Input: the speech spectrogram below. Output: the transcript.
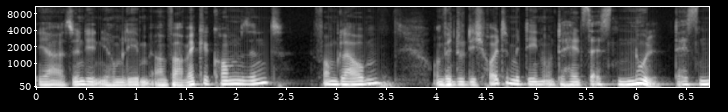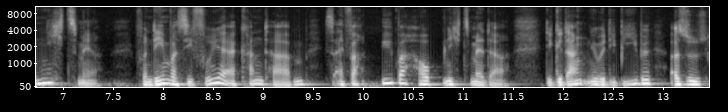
ja, Sünde in ihrem Leben einfach weggekommen sind vom Glauben. Und wenn du dich heute mit denen unterhältst, da ist null, da ist nichts mehr. Von dem, was sie früher erkannt haben, ist einfach überhaupt nichts mehr da. Die Gedanken über die Bibel, also es-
